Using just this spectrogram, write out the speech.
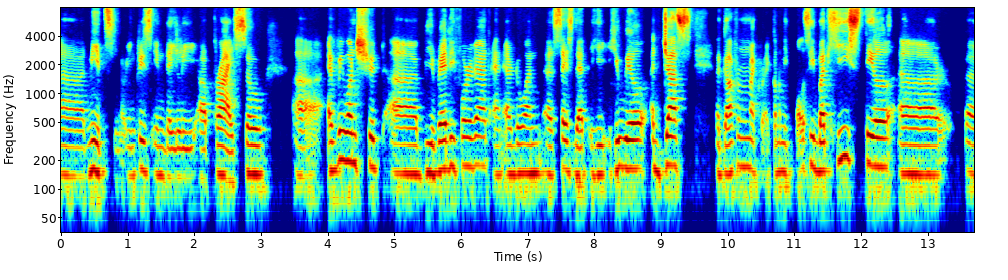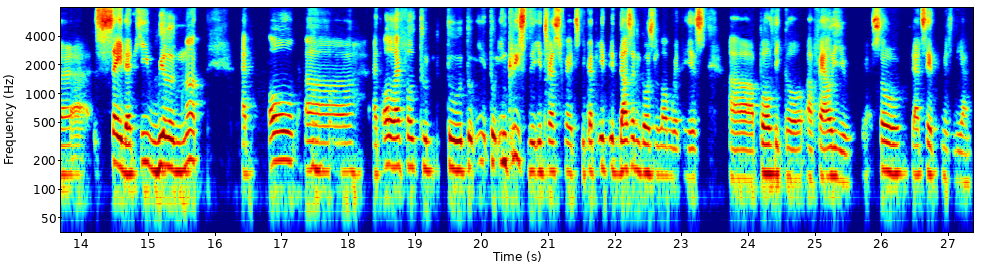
uh, needs you know increase in daily uh, price so everyone should uh, be ready for that. And Erdogan uh, says that he, he will adjust a government macroeconomic policy, but he still uh, uh, say that he will not at all uh, at all level to to to to increase the interest rates because it, it doesn't goes along with his political value. Yeah, so that's it, Ms. Dian.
